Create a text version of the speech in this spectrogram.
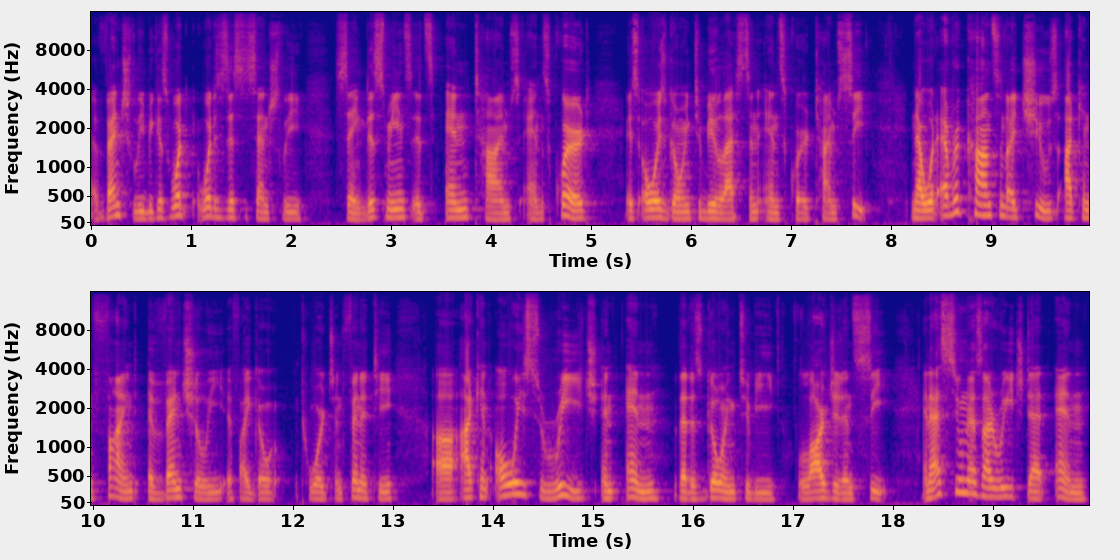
eventually, because what, what is this essentially saying? This means it's n times n squared is always going to be less than n squared times c. Now, whatever constant I choose, I can find eventually, if I go towards infinity, uh, I can always reach an n that is going to be larger than c. And as soon as I reach that n,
